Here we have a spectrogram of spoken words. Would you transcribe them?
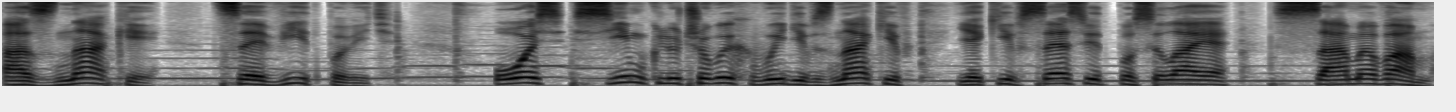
а знаки це відповідь. Ось сім ключових видів знаків, які Всесвіт посилає саме вам.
